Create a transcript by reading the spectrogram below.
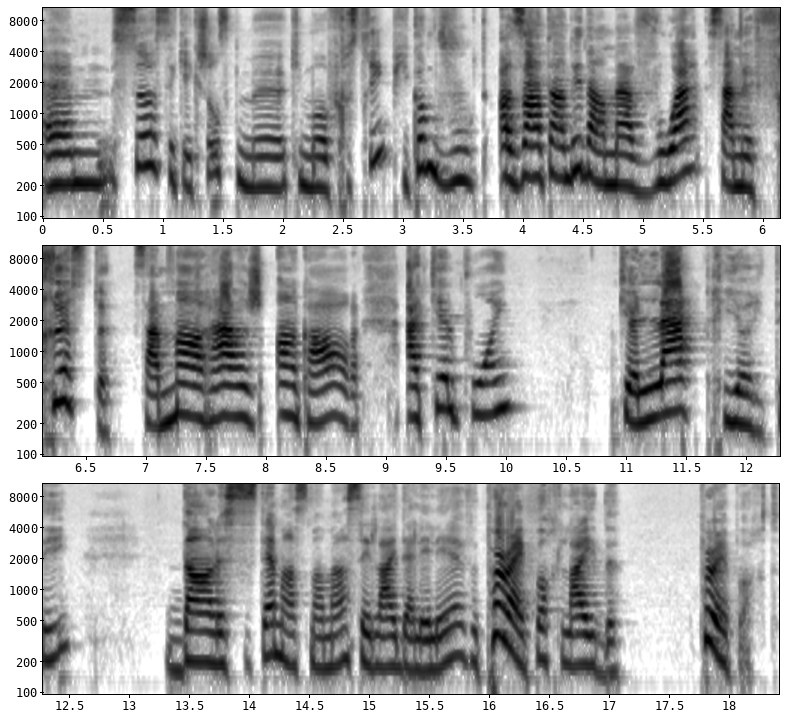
Euh, ça, c'est quelque chose qui m'a qui frustrée. Puis comme vous entendez dans ma voix, ça me frustre, ça m'enrage encore à quel point que la priorité dans le système en ce moment, c'est l'aide à l'élève, peu importe l'aide peu importe.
